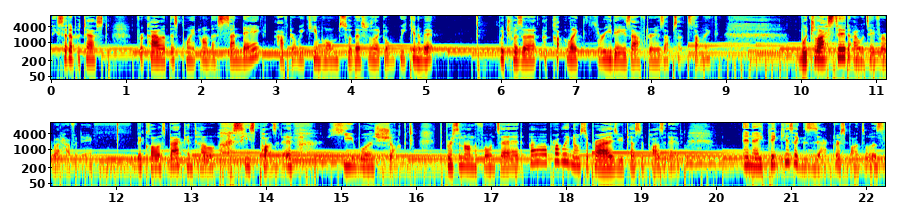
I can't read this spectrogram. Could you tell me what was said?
They set up a test for Kyle at this point on the Sunday after we came home. So this was like a week and a bit, which was a, a like three days after his upset stomach, which lasted I would say for about half a day. They call us back and tell us he's positive. He was shocked. The person on the phone said, uh, probably no surprise, you tested positive. And I think his exact response was,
